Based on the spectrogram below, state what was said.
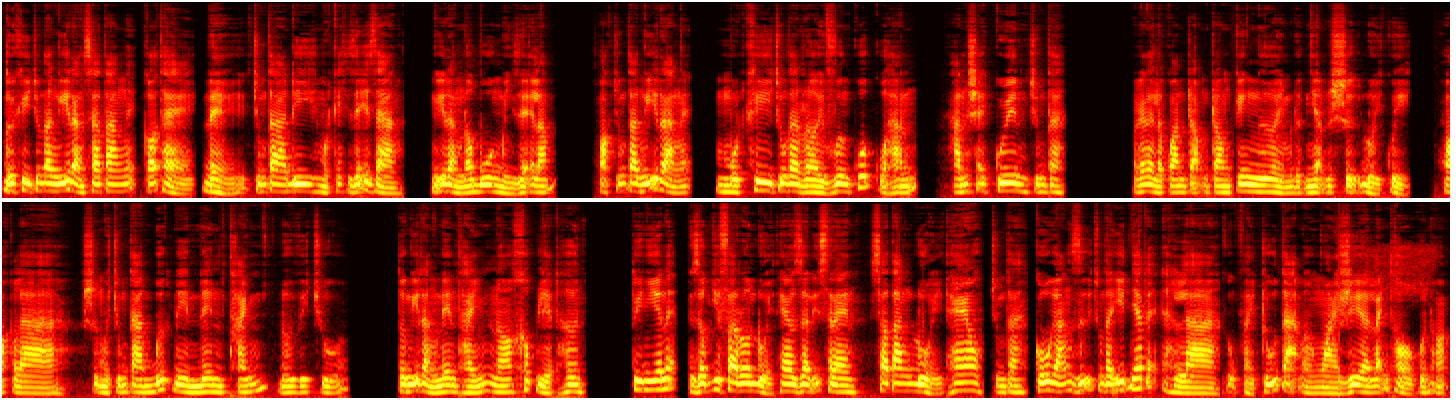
Đôi khi chúng ta nghĩ rằng Satan ấy có thể để chúng ta đi một cách dễ dàng, nghĩ rằng nó buông mình dễ lắm. Hoặc chúng ta nghĩ rằng ấy, một khi chúng ta rời vương quốc của hắn, hắn sẽ quên chúng ta. Và cái này là quan trọng trong cái người mà được nhận sự đuổi quỷ hoặc là sự mà chúng ta bước lên nên thánh đối với Chúa. Tôi nghĩ rằng nên thánh nó khốc liệt hơn. Tuy nhiên ấy, giống như Pharaoh đuổi theo dân Israel, Satan đuổi theo chúng ta, cố gắng giữ chúng ta ít nhất ấy, là cũng phải trú tạm ở ngoài rìa lãnh thổ của nó.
